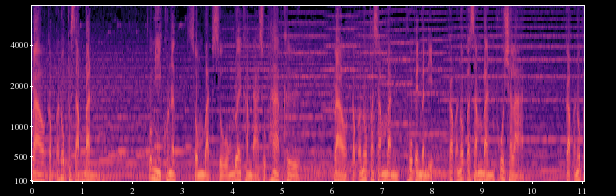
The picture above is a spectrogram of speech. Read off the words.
กล่าวกับอนุปสัมบันผู้มีคุณ สมบัติสูงด้วยคำด่าสุภาพคือ กล่าวกับอนุปสัมบันผู้เป็นบัณฑิต กับอนุปสัมบันผู้ฉลาด กับอนุป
